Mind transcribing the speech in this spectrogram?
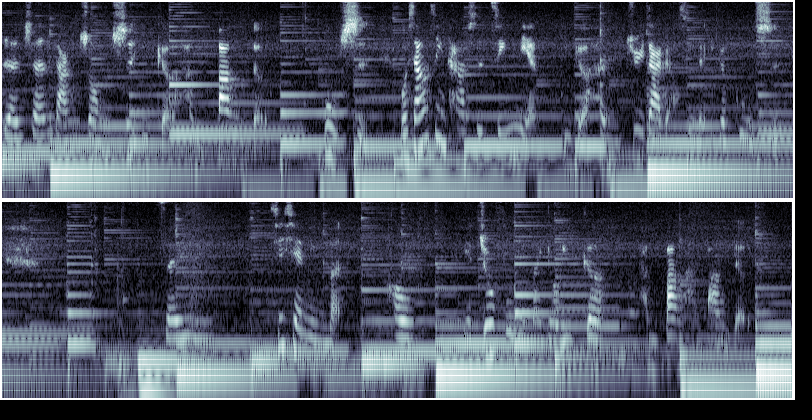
人生当中是一个很棒的故事，我相信它是今年一个很具代表性的一个故事，所以谢谢你们，然后也祝福你们有一个很棒很棒的。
